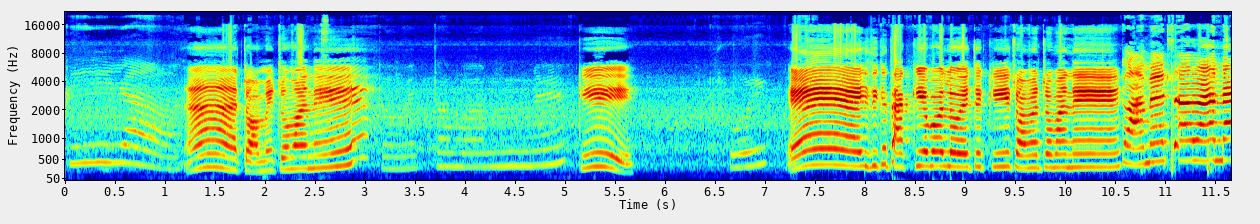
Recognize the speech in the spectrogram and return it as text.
পিয়া হ্যাঁ টমেটো মানে? টমেটো মানে কি? এইদিকে তাকিয়ে বলো এটা কি? টমেটো মানে? টমেটো মানে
